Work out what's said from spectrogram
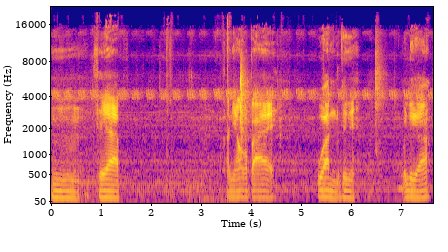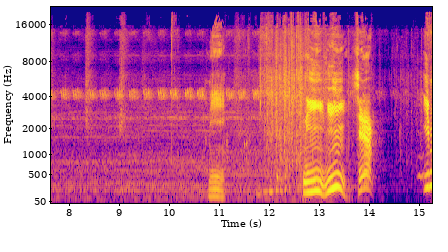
อืมแซ่บข้าวเหนียวเข้าไปอ้วนที่นี่บเหลือ นี่ นี่นี่แซ่บอิ่ม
